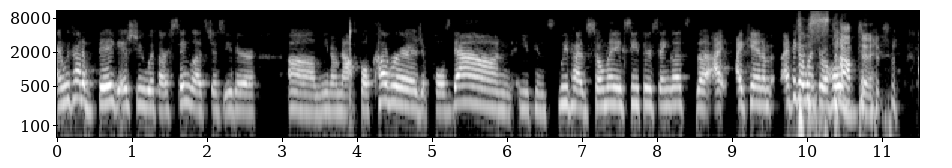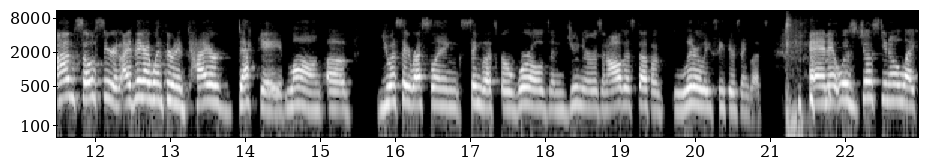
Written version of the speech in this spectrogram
And we've had a big issue with our singlets, just either um, you know, not full coverage. It pulls down. You can. We've had so many see-through singlets that I I can't. I think I went through a whole. Stop it. I'm so serious. I think I went through an entire decade long of USA Wrestling singlets for Worlds and Juniors and all this stuff of literally see-through singlets, and it was just you know like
